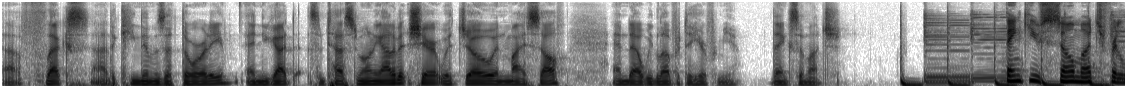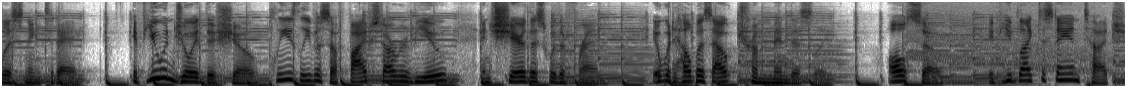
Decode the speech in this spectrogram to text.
uh, flex uh, the kingdom's authority and you got some testimony out of it. Share it with Joe and myself and uh, we'd love to hear from you. Thanks so much. Thank you so much for listening today. If you enjoyed this show, please leave us a five star review and share this with a friend. It would help us out tremendously. Also, if you'd like to stay in touch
